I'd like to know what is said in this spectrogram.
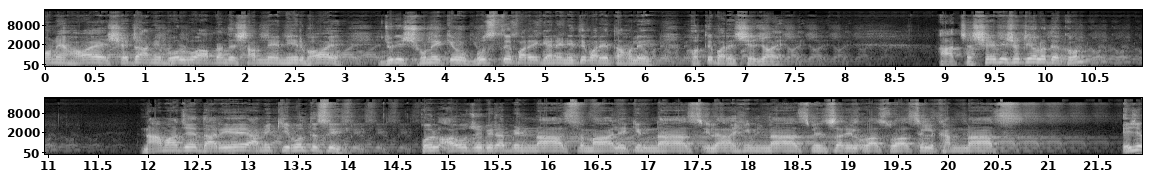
মনে হয়, সেটা আমি বলব আপনাদের সামনে নির্ভয়। যদি শুনে কেউ বুঝতে পারে, জ্ঞানে নিতে পারে, তাহলে হতে পারে সে জয়। আচ্ছা সেই বিষয়টি হলো দেখুন, নামাজে দাঁড়িয়ে আমি কি বলতেছি? কুল আউযু বিরাব্বিন নাস, মালিকিন নাস, ইলাহিন নাস, মিন শারিল ওয়াসওয়াসিল খান্নাস। এই যে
